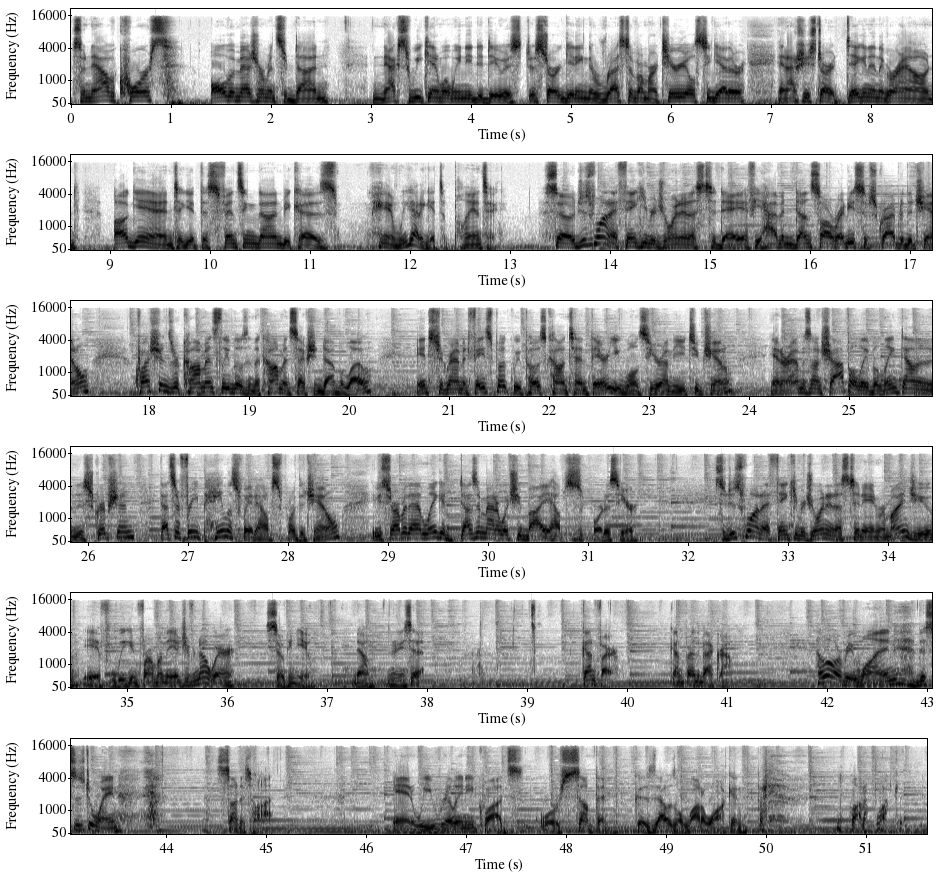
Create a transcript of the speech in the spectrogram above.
So now, of course, all the measurements are done. Next weekend, what we need to do is to start getting the rest of our materials together and actually start digging in the ground again to get this fencing done because, man, we got to get to planting. So just want to thank you for joining us today. If you haven't done so already, subscribe to the channel. Questions or comments, leave those in the comment section down below. Instagram and Facebook, we post content there you won't see here on the YouTube channel. And our Amazon shop, I'll leave a link down in the description. That's a free, painless way to help support the channel. If you start with that link, it doesn't matter what you buy, it helps to support us here. So just want to thank you for joining us today and remind you, if we can farm on the edge of nowhere, so can you. Now, going to say that. Gunfire. Gunfire in the background. Hello everyone, this is Duane. sun is hot. And we really need quads or something, because that was a lot of walking. a lot of walking.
